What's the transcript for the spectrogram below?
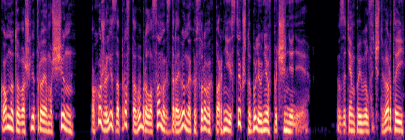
комнату вошли трое мужчин. Похоже, Лиза просто выбрала самых здоровенных и суровых парней из тех, что были у нее в подчинении. Затем появился четвертый.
